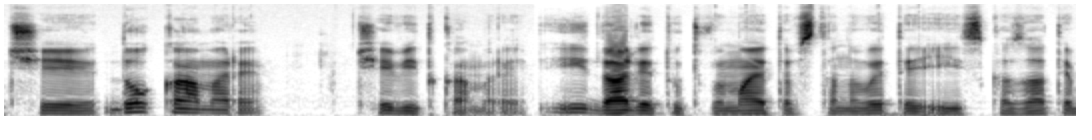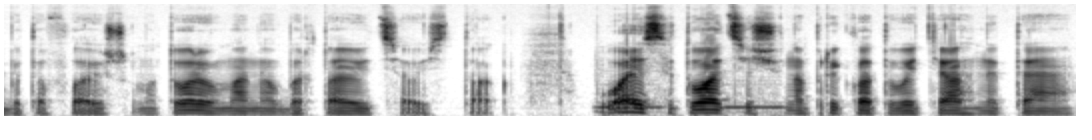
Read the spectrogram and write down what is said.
чи до камери, чи від камери. І далі тут ви маєте встановити і сказати Betafly, що мотори в мене обертаються ось так. Буває ситуація, що, наприклад, ви тягнете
